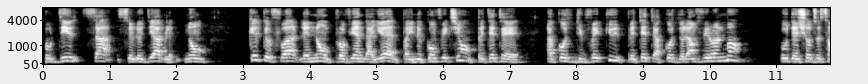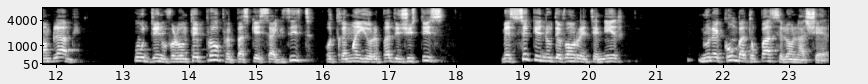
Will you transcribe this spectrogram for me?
pour dire ça, c'est le diable. Non. Quelquefois, les noms proviennent d'ailleurs, par une conviction, peut-être à cause du vécu, peut-être à cause de l'environnement ou des choses semblables, ou d'une volonté propre parce que ça existe. Autrement, il n'y aurait pas de justice. Mais ce que nous devons retenir, nous ne combattons pas selon la chair.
